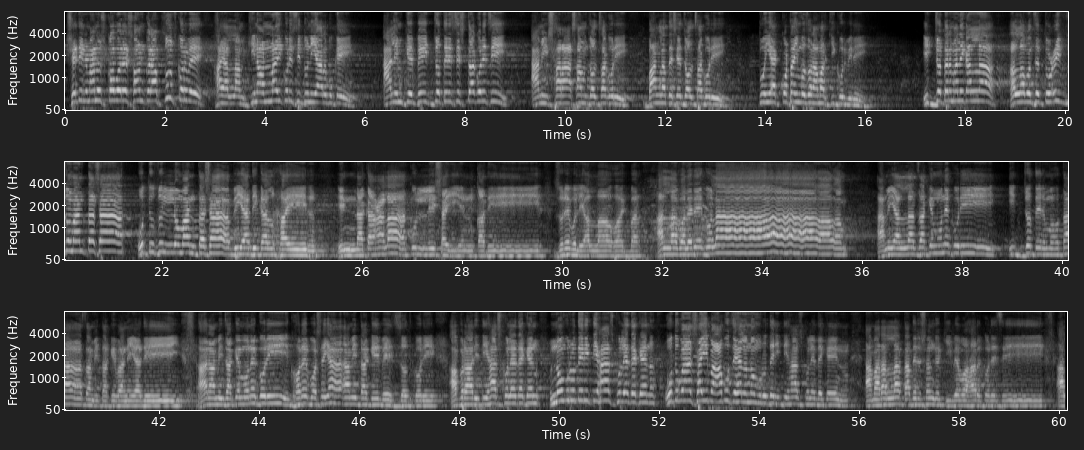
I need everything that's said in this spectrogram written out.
সেদিন মানুষ কবরে শন করে আফসোস করবে, হায় আল্লাহ, আমি কি না অন্যায় করেছি দুনিয়ার বুকে। আলিমকে বেইজ্জতের চেষ্টা করেছি। আমি সারা আসাম জলসা করি বাংলাদেশে জলসা করি তুই এক কটাই মজর, আমার কি করবি রে? ইজ্জতের মালিক আল্লাহ। আল্লাহ বলছে তো ইজ্জু মান্তাসা উতুজুল্লু মান্তাসা বিয়াদিকাল খাইর। ইন্নাকা আলা কুল্লি শাইইন কাদির। জোরে বলি, আল্লাহু আকবার। আল্লাহ বলে, রে গোলাম আমি আল্লাহ যাকে মনে করি, ইজ্জতের মহতাজ, আমি তাকে বানিয়ে দিই। আর আমি যাকে মনে করি, ঘরে বসেয়া আমি তাকে বেজ্জত করি। আপনার ইতিহাস খুলে দেখেন, নমরুদের ইতিহাস খুলে দেখেন, উদবা সাহিব আবু জেহেল নমরুদের ইতিহাস খুলে দেখেন। আমার আল্লাহ তাদের সঙ্গে কি ব্যবহার করেছে?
